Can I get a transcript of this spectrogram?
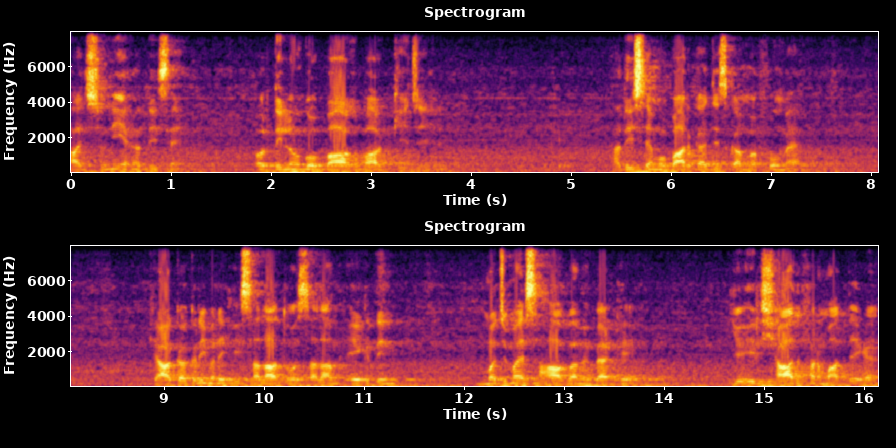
آج سنیے حدیثیں اور دلوں کو باغ باغ کیجیے۔ حدیث مبارکہ جس کا مفہوم ہے کہ آقا کریم علیہ صلاحت وسلام ایک دن مجمع صحابہ میں بیٹھے، یہ ارشاد فرماتے ہیں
